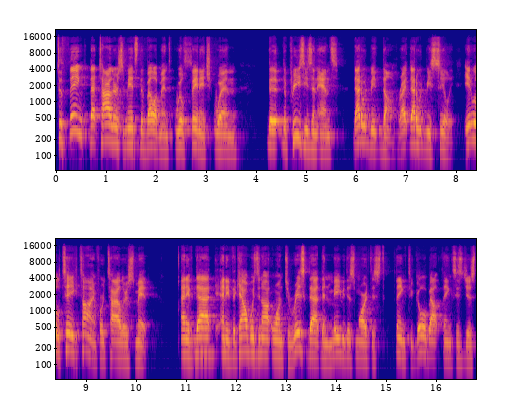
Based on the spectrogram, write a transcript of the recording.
to think that Tyler Smith's development will finish when the, the preseason ends, that would be dumb, right? That would be silly. It will take time for Tyler Smith. And if that and if the Cowboys do not want to risk that, then maybe the smartest thing to go about things is just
